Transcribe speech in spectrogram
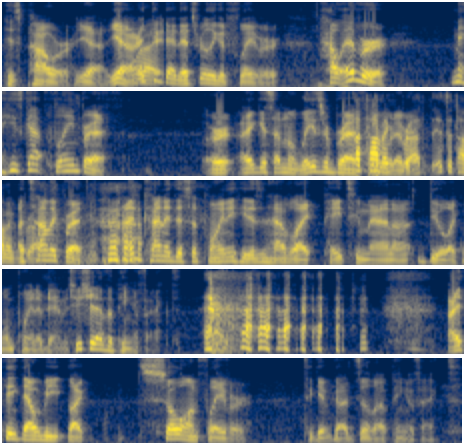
His power. Yeah. Yeah. I think that that's really good flavor. However, man, he's got flame breath, or I guess I don't know, laser breath, or atomic breath. It's atomic breath. Atomic breath. I'm kind of disappointed he doesn't have like pay two mana, deal like one point of damage. He should have a ping effect. I think that would be like so on flavor to give Godzilla a ping effect.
